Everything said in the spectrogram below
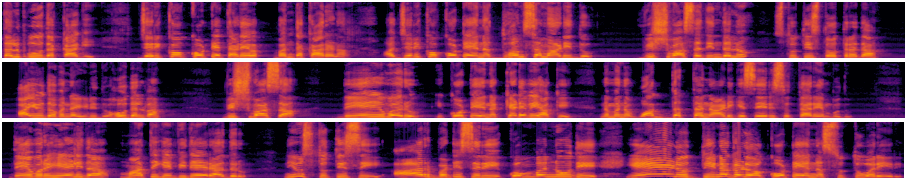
ತಲುಪುವುದಕ್ಕಾಗಿ ಜರಿಕೋ ಕೋಟೆ ತಡೆ ಬಂದ ಕಾರಣ ಆ ಜರಿಕೋ ಕೋಟೆಯನ್ನು ಧ್ವಂಸ ಮಾಡಿದ್ದು ವಿಶ್ವಾಸದಿಂದಲೂ ಸ್ತುತಿ ಸ್ತೋತ್ರದ ಆಯುಧವನ್ನು ಹಿಡಿದು. ಹೌದಲ್ವಾ? ವಿಶ್ವಾಸ, ದೇವರು ಈ ಕೋಟೆಯನ್ನು ಕೆಡವಿ ಹಾಕಿ ನಮ್ಮನ್ನು ವಾಗ್ದತ್ತ ನಾಡಿಗೆ ಸೇರಿಸುತ್ತಾರೆ ಎಂಬುದು. ದೇವರು ಹೇಳಿದ ಮಾತಿಗೆ ವಿಧೇಯರಾದರು. ನೀವು ಸ್ತುತಿಸಿ, ಆರ್ಭಟಿಸಿರಿ, ಕೊಂಬನ್ನೂದಿ, ಏಳು ದಿನಗಳು ಆ ಕೋಟೆಯನ್ನು ಸುತ್ತುವರಿಯಿರಿ.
